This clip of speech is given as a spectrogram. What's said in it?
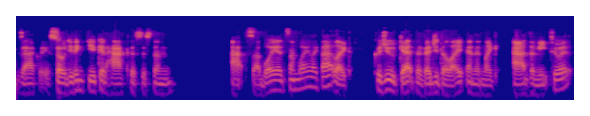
Exactly. So do you think you could hack the system at Subway in some way like that? Like could you get the veggie delight and then like add the meat to it?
